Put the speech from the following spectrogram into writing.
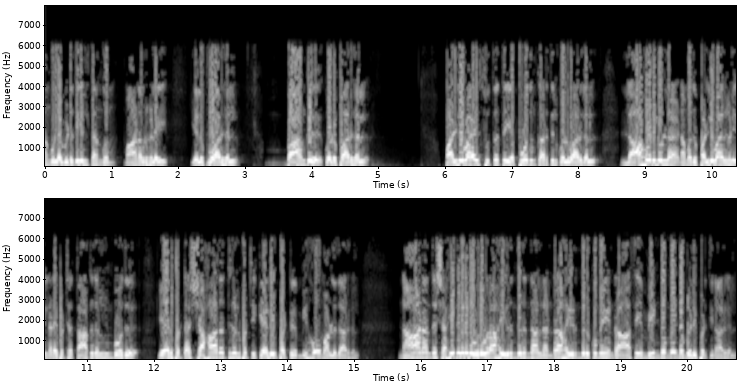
அங்குள்ள விடுதியில் தங்கும் மாணவர்களை எழுப்புவார்கள் பாங்கு கொடுப்பார்கள் பள்ளிவாயல் சுத்தத்தை எப்போதும் கருத்தில் கொள்வார்கள். லாகூரில் உள்ள நமது பள்ளிவாயல்களில் நடைபெற்ற தாக்குதலின் போது ஏற்பட்ட ஷஹாதத்துகள் பற்றி கேள்விப்பட்டு மிகவும் அழுதார்கள். நான் அந்த ஷஹீதுகளில் ஒருவராக இருந்திருந்தால் நன்றாக இருந்திருக்குமே என்ற ஆசையை மீண்டும் மீண்டும் வெளிப்படுத்தினார்கள்.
